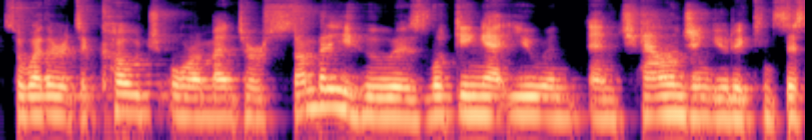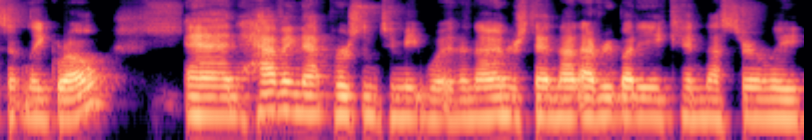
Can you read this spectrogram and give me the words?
So whether it's a coach or a mentor, somebody who is looking at you and, and challenging you to consistently grow and having that person to meet with. And I understand not everybody can necessarily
